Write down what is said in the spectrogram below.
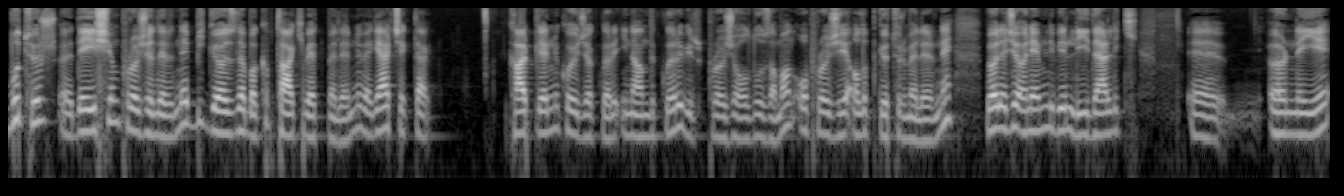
Bu tür e, değişim projelerine bir gözle bakıp takip etmelerini ve gerçekten kalplerini koyacakları, inandıkları bir proje olduğu zaman o projeyi alıp götürmelerini böylece önemli bir liderlik e, örneği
